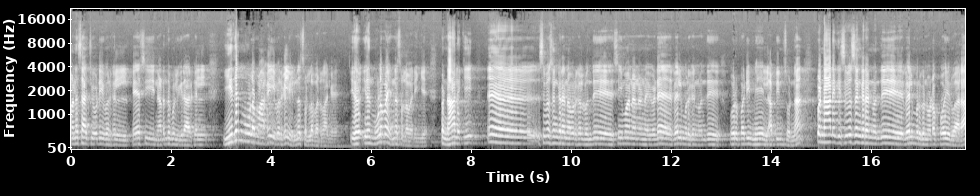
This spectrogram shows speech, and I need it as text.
மனசாட்சியோடு இவர்கள் பேசி நடந்து கொள்கிறார்கள் இதன் மூலமாக இவர்கள் என்ன சொல்ல வர்றாங்க? இதன் மூலமாக என்ன சொல்ல வர்றீங்க? இப்போ நாளைக்கு சிவசங்கரன் அவர்கள் வந்து சீமான் அண்ணனை விட வேல்முருகன் வந்து ஒரு படி மேல் அப்படின்னு சொன்னால் இப்போ நாளைக்கு சிவசங்கரன் வந்து வேல்முருகனோட போயிடுவாரா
